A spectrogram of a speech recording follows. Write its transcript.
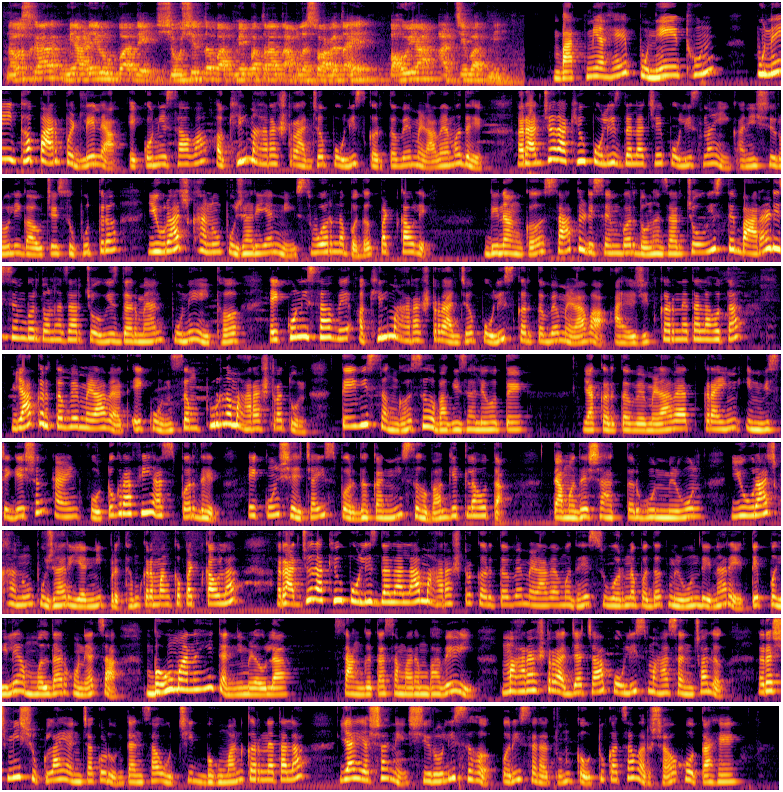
नमस्कार मी अनिल उपाध्ये. शिवसिद्ध बातमीपत्रात आपलं स्वागत आहे. पाहूया आजची बातमी. बातमी आहे पुणे येथून पुणे इथं पार पडलेल्या एकोणीसावा अखिल महाराष्ट्र राज्य पोलीस कर्तव्य मेळाव्यामध्ये राज्य राखीव पोलीस दलाचे पोलीस नाईक आणि शिरोली गावचे सुपुत्र युवराज खानू पुजारी यांनी सुवर्ण पदक पटकावले. दिनांक सात डिसेंबर दोन हजार चोवीस ते बारा डिसेंबर दोन हजार चोवीस दरम्यान पुणे इथं एकोणीसावे अखिल महाराष्ट्र राज्य पोलीस कर्तव्य मेळावा आयोजित करण्यात आला होता. या कर्तव्य मेळाव्यात एकूण संपूर्ण महाराष्ट्रातून तेवीस संघ सहभागी झाले होते. या कर्तव्य मेळाव्यात क्राईम इन्व्हेस्टिगेशन अँड फोटोग्राफी या स्पर्धेत एकूण शेहेचाळीस स्पर्धकांनी सहभाग घेतला होता. त्यामध्ये शहात्तर गुण मिळवून युवराज खानू पुजारी यांनी प्रथम क्रमांक पटकावला. राज्य राखीव पोलीस दलाला महाराष्ट्र कर्तव्य मेळाव्यामध्ये सुवर्णपदक मिळवून देणारे ते पहिले अंमलदार होण्याचा बहुमानही त्यांनी मिळवला. सांगता समारंभावेळी महाराष्ट्र राज्याच्या पोलीस महासंचालक रश्मी शुक्ला यांच्याकडून त्यांचा उचित बहुमान करण्यात आला. या यशाने शिरोलीसह परिसरातून कौतुकाचा वर्षाव होत आहे.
